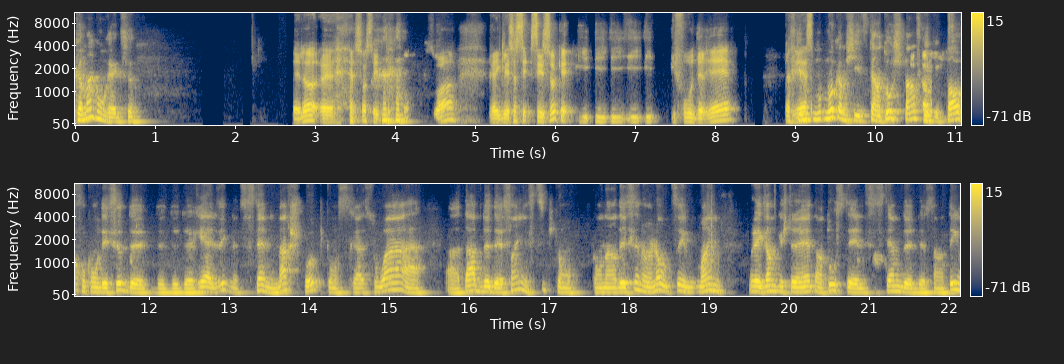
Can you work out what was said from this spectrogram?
comment on règle ça? Bien là, euh, ça, c'est une histoire. Régler ça, c'est sûr qu'il il, faudrait. Parce que moi, comme je t'ai dit tantôt, je pense qu'à quelque part, il faut qu'on décide de, réaliser que notre système ne marche pas, puis qu'on se rassoit à, à, table de dessin, puis qu'on en dessine un autre. même l'exemple que je te donnais tantôt, c'était le système de, santé.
